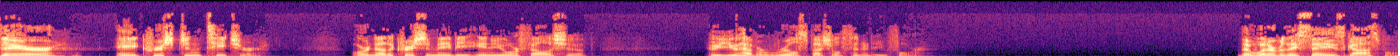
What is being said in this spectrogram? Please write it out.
there a Christian teacher or another Christian maybe in your fellowship who you have a real special affinity for? That whatever they say is gospel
